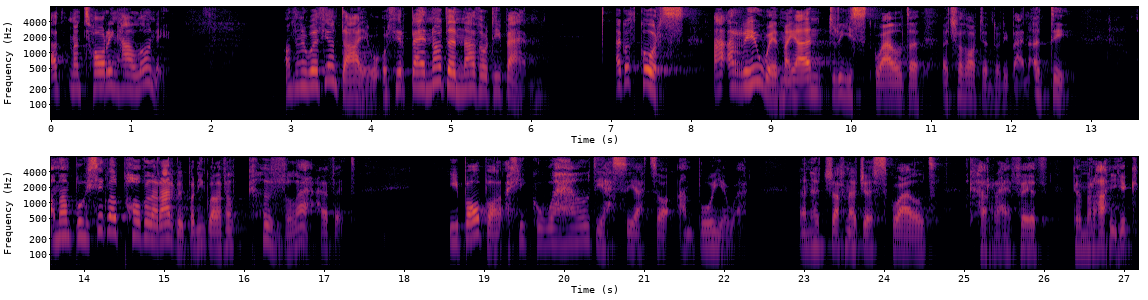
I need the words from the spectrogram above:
a mae'n torri'n halo ni. Ond y newyddion da yw, wrth i'r benod yna ddod i ben, ac wrth gwrs, a, a rywydd mae e yn drist gweld y, y traddodiad dod i ben, ydy. Ond mae'n bwysig gweld pobl ar arglwydd bod ni'n gweld fel cyfle hefyd. I bobl allu gweld Iesu eto am bwy yw e, yn hytrach na jyst gweld cyrefydd Gymraeg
